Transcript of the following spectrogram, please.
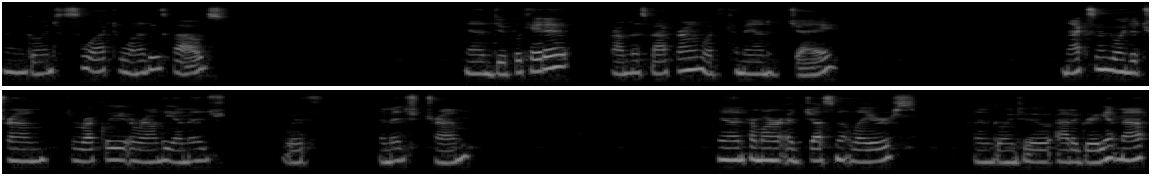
I'm going to select one of these clouds and duplicate it from this background with Command J. Next, I'm going to trim directly around the image with image trim. And from our adjustment layers, I'm going to add a gradient map.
